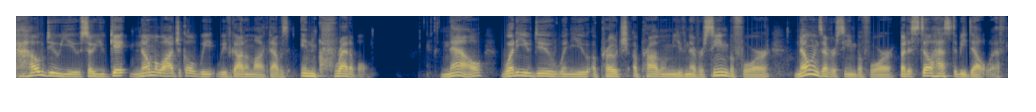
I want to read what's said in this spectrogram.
how do you so you get nomological we we've got unlocked that was incredible now what do you do when you approach a problem you've never seen before no one's ever seen before but it still has to be dealt with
